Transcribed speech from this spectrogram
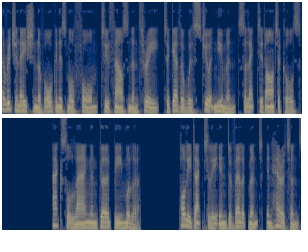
Origination of Organismal Form 2003, together with Stuart Newman selected articles Axel Lang and Gerd B. Müller. Polydactyly in Development, Inheritance,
